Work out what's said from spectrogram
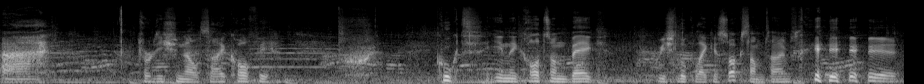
Ah, traditional Thai coffee. Cooked in a cotton bag which look like a sock sometimes.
